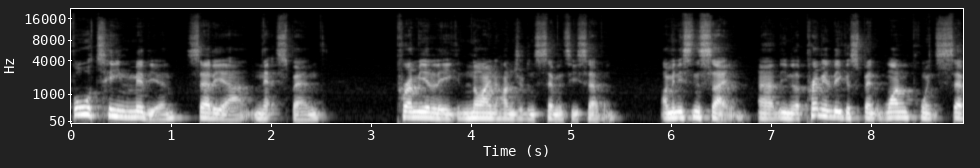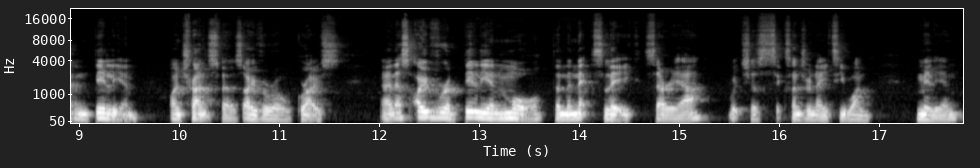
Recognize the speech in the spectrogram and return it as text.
14 million Serie A net spend, Premier League 977. I mean, it's insane. Uh, you know, the Premier League has spent 1.7 billion on transfers overall, gross. Uh, that's over a billion more than the next league, Serie A, which is 681 million.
